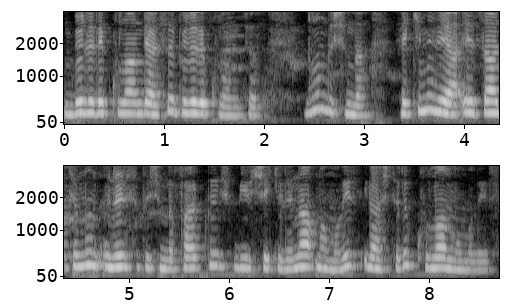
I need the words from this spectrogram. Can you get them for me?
bölerek kullan derse bölerek kullanacağız. Bunun dışında hekimin veya eczacının önerisi dışında farklı bir şekilde ne yapmamalıyız? İlaçları kullanmamalıyız.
